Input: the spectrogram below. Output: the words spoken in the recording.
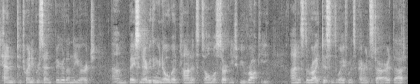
10 to 20% bigger than the Earth, um, based on everything we know about planets, it's almost certainly to be rocky, and it's the right distance away from its parent star that,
